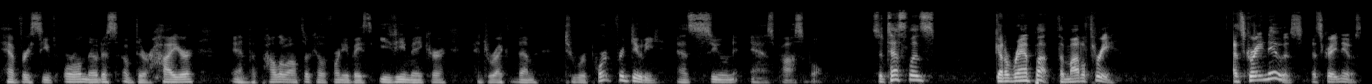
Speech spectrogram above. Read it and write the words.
have received oral notice of their hire and the Palo Alto, California based EV maker had directed them to report for duty as soon as possible. So Tesla's going to ramp up the Model 3. That's great news. That's great news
